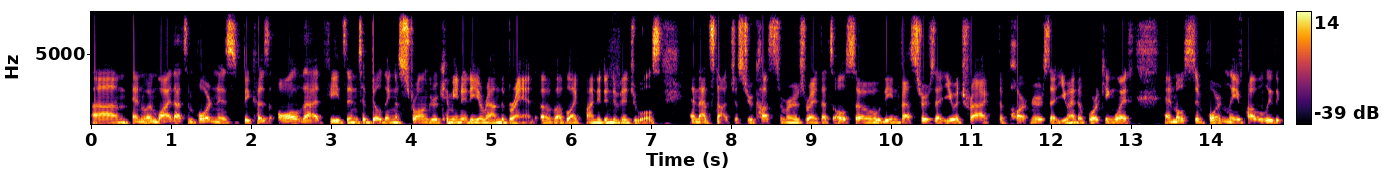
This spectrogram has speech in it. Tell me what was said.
Um, and, and why that's important is because all that feeds into building a stronger community around the brand of, of like minded individuals. And that's not just your customers, right? That's also the investors that you attract, the partners that you end up working with, and most importantly, probably the,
